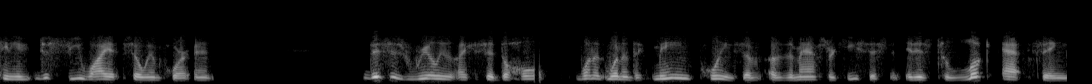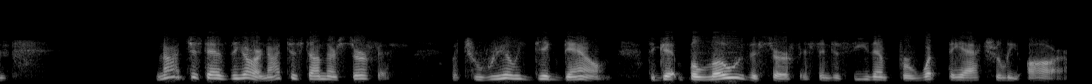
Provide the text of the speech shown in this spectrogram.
Can you just see why it's so important? This is really, like I said, the whole one of one of the main points of, of the master key system. It is to look at things not just as they are, not just on their surface, but to really dig down to get below the surface and to see them for what they actually are,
